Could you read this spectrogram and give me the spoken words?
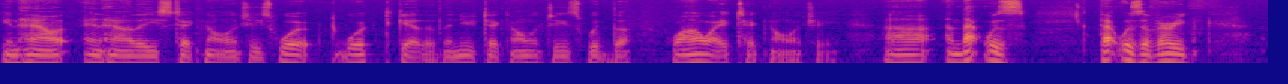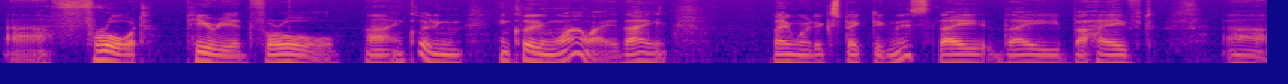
in, how, in how these technologies worked, worked together, the new technologies with the Huawei technology. Uh, and that was, that was a very uh, fraught period for all, uh, including including Huawei. They they weren't expecting this. They they behaved, uh,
